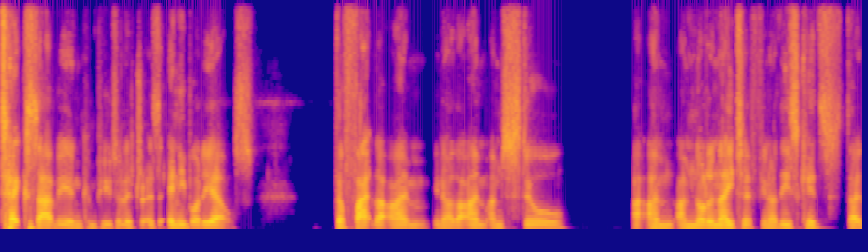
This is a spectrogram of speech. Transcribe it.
tech savvy and computer literate as anybody else, the fact that I'm you know that I'm I'm still I'm I'm not a native. You know, these kids they,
